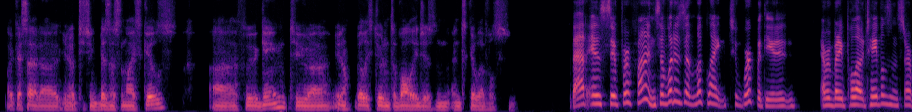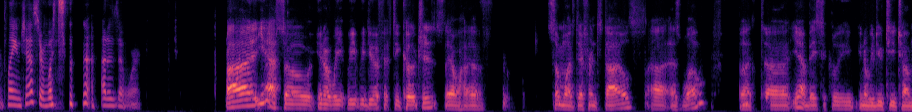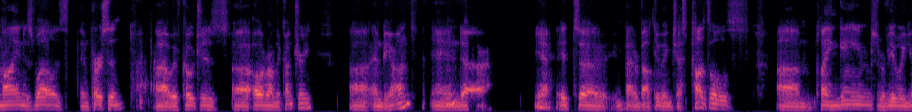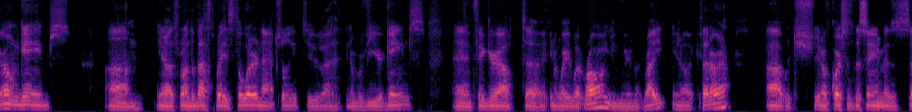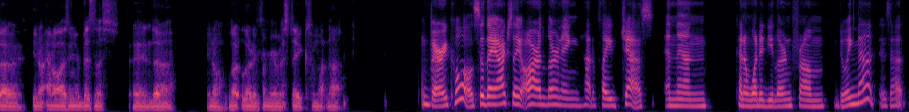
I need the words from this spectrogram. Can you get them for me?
like I said, uh, you know, teaching business and life skills uh, through the game to uh, you know really students of all ages and, and skill levels. That is super fun. So, what does it look like to work with you? Did everybody pull out tables and start playing chess, or what's how does it work? Uh, yeah. So you know, we we we do have fifty coaches. They all have somewhat different styles uh, as well. But uh, yeah, basically, you know, we do teach online as well as in person. Uh, we have coaches uh, all around the country uh, and beyond. And mm-hmm. uh, yeah, it's uh, a matter about doing chess puzzles, um, playing games, reviewing your own games. Um, you know, it's one of the best ways to learn actually to uh, you know review your games and figure out uh, you know where you went wrong and where you went right, you know, etc uh, which you know, of course, is the same as uh, you know analyzing your business and uh, you know le- learning from your mistakes and whatnot. Very cool. So they actually are learning how to play chess, and then kind of what did you learn from doing that? Is that?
